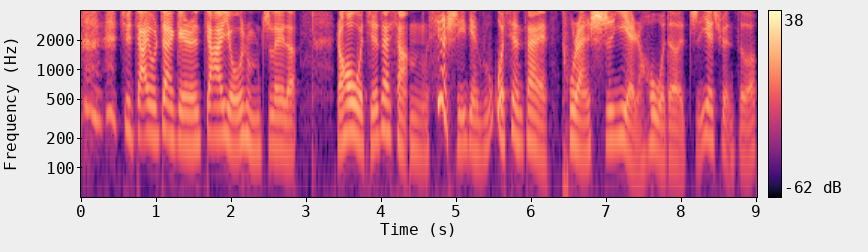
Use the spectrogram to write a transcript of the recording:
去加油站给人加油什么之类的。然后我其实，在想，嗯，现实一点，如果现在突然失业，然后我的职业选择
